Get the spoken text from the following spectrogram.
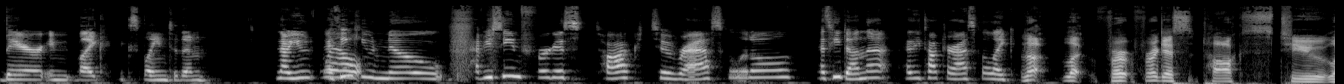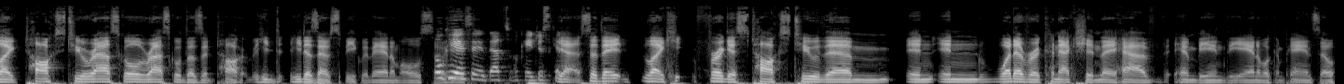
bear in like explain to them? Now you, I think you know. Have you seen Fergus talk to Rascal at all? Has he done that? Has he talked to Rascal? Like, No, look, Fer- Fergus talks to like talks to Rascal. Rascal doesn't talk. He he doesn't have speak with animals. so okay, he- I say that's okay. Just kidding. yeah. So they like he, Fergus talks to them in in whatever connection they have. Him being the animal companion. So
